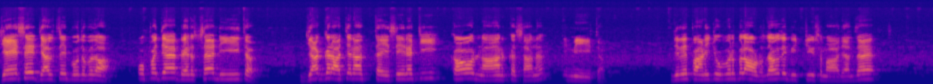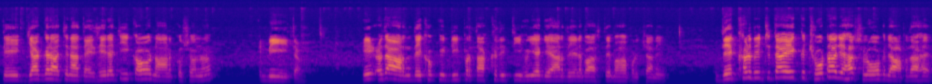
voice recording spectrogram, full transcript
ਜੈਸੇ ਜਲ ਤੇ ਬੁੱਧ ਬੁਦਾ ਉਪਜੈ ਬਿਰਸੈ ਨੀਤ। ਜਗ ਰਚਨਾ ਤੈਸੇ ਰਚੀ, ਕਉ ਨਾਨਕ ਸਨ ਮੀਤ। ਜਿਵੇਂ ਪਾਣੀ ਚ ਉਬਲ ਭਲਾ ਉੱਠਦਾ, ਉਹਦੇ ਵਿੱਚ ਹੀ ਸਮਾ ਜਾਂਦਾ ਹੈ। ਤੇ ਜਗ ਰਚਨਾ ਤੈਸੇ ਰਚੀ, ਕਉ ਨਾਨਕ ਸੁਨ ਮੀਤ। ਇਹ ਉਦਾਹਰਨ ਦੇਖੋ ਕਿੱਡੀ ਪ੍ਰਤੱਖ ਦਿੱਤੀ ਹੋਈ ਹੈ ਗਿਆਨ ਦੇਣ ਵਾਸਤੇ ਮਹਾਪੁਰਸ਼ਾਂ ਨੇ। ਦੇਖਣ ਵਿੱਚ ਤਾਂ ਇੱਕ ਛੋਟਾ ਜਿਹਾ ਸ਼ਲੋਕ ਜਾਪਦਾ ਹੈ,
